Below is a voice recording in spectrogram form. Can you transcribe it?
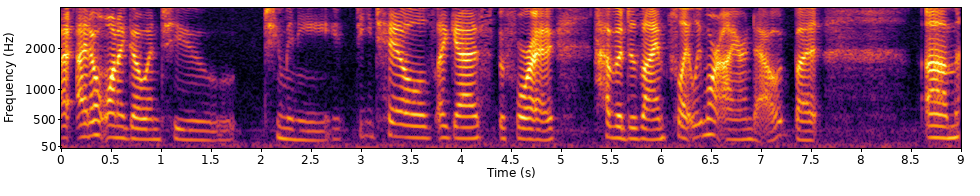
I, I don't want to go into too many details, I guess, before I have a design slightly more ironed out, but um,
